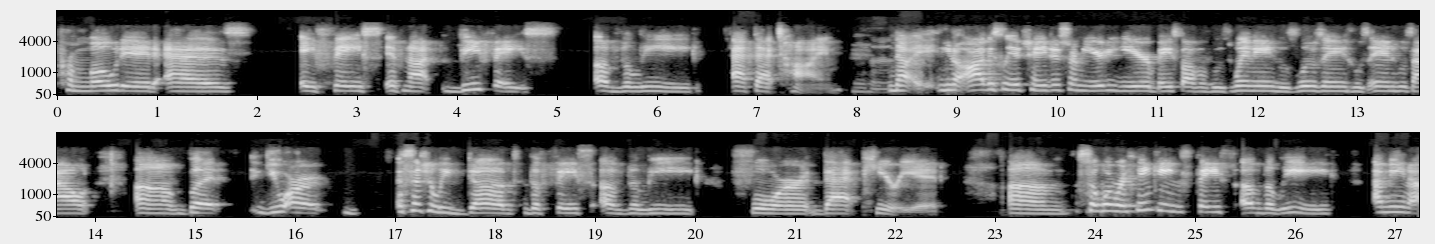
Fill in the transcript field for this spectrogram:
promoted as a face, if not the face of the league at that time. Mm-hmm. Now, you know, obviously it changes from year to year based off of who's winning, who's losing, who's in, who's out. Um, but you are essentially dubbed the face of the league for that period. Um, so when we're thinking face of the league, I mean, uh,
